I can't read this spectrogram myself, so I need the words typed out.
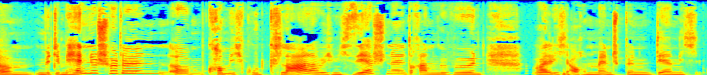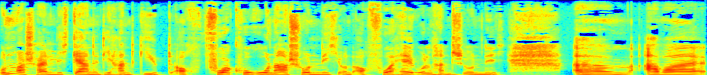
Ähm, mit dem Händeschütteln ähm, komme ich gut klar, da habe ich mich sehr schnell dran gewöhnt, weil ich auch ein Mensch bin, der nicht unwahrscheinlich gerne die Hand gibt, auch vor Corona schon nicht und auch vor Helgoland schon nicht. Ähm, aber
